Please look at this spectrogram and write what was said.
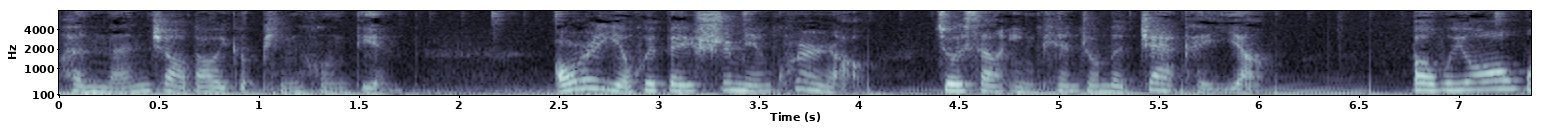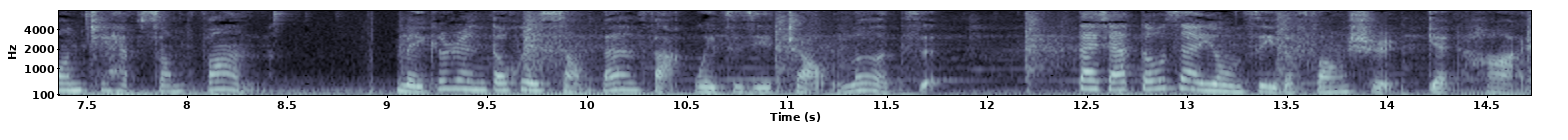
很难找到一个平衡点。偶尔也会被失眠困扰，就像影片中的 Jack 一样。But we all want to have some fun。每个人都会想办法为自己找乐子。大家都在用自己的方式 get high。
